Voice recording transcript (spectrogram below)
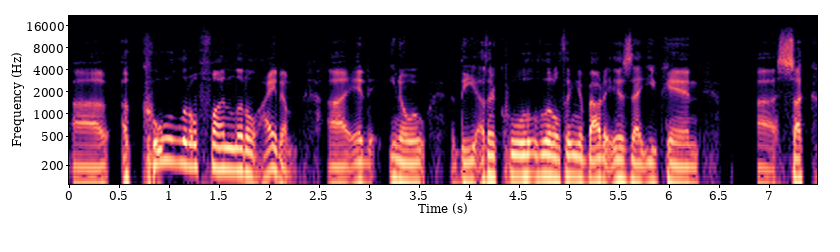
Uh, a cool little fun little item. Uh, you know the other cool little thing about it is that you can uh, suck,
